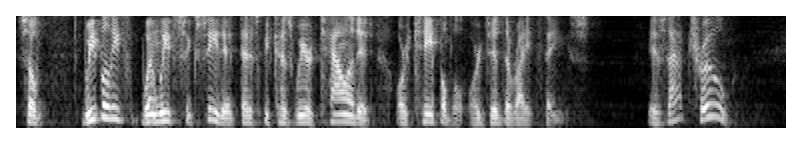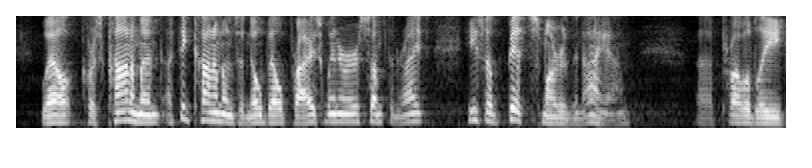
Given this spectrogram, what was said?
So we believe when we've succeeded that it's because we are talented or capable or did the right things. Is that true? Well, of course, Kahneman, I think Kahneman's a Nobel Prize winner or something, right? He's a bit smarter than I am. Uh, probably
